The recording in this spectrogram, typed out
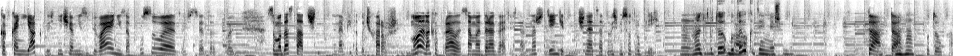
как коньяк, то есть ничем не запивая, не закусывая. То есть это такой самодостаточный напиток, очень хороший. Но она, как правило, самая дорогая. То есть наши деньги там, начинаются от 800 рублей. Mm, ну, это бутыл- бутылка а. ты имеешь в виду? Да, да, угу. бутылка.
